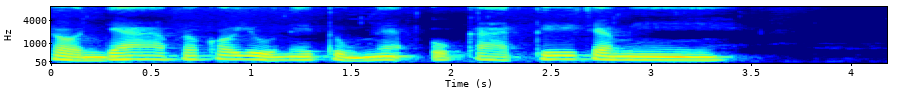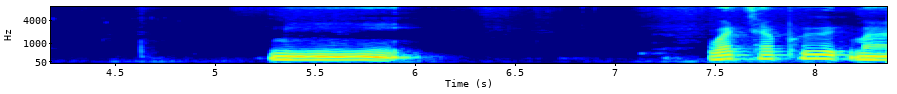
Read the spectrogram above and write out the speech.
ถอนหญ้าเพราะเขาอยู่ในถุงเนี่ยโอกาสที่จะมี มี วัชพืชมา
